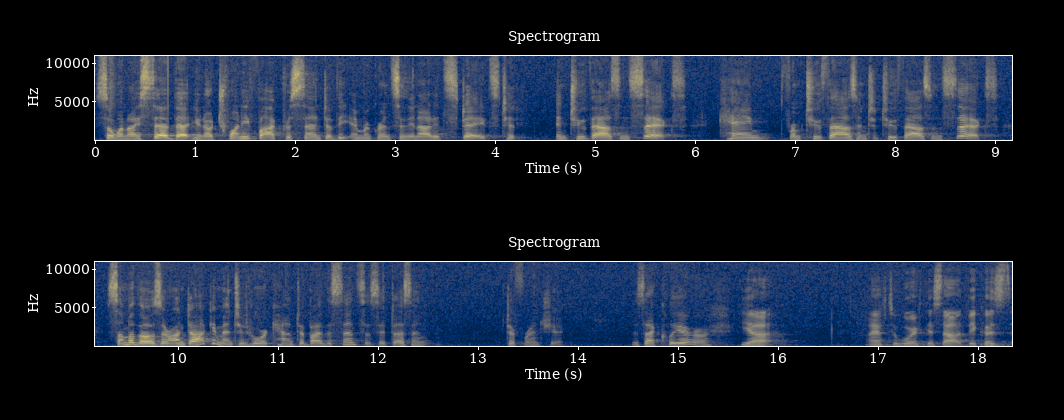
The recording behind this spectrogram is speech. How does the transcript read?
So when I said that, you know, 25% of the immigrants in the United States to, in 2006 came from 2000 to 2006, some of those are undocumented who are counted by the census. It doesn't differentiate. Is that clear? Or? Yeah, I have to work this out because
